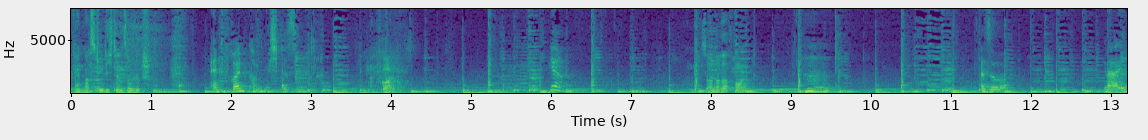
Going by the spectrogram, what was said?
Für wen machst du dich denn so hübsch? Ein Freund kommt mich besuchen. Ein Freund. Ja. Ein besonderer Freund? Also, nein.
